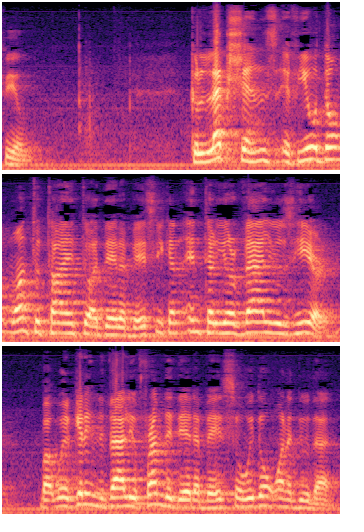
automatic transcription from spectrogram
field. Collections, if you don't want to tie it to a database, you can enter your values here. But we're getting the value from the database, so we don't want to do that.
